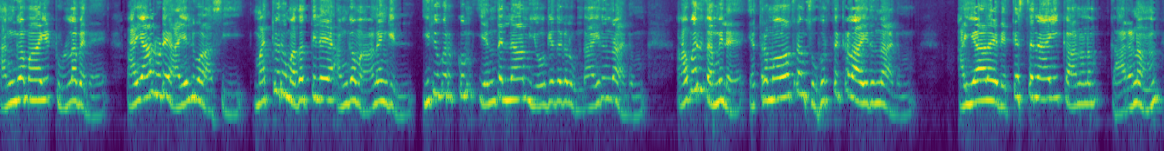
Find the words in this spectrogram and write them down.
അംഗമായിട്ടുള്ളവന് അയാളുടെ അയൽവാസി മറ്റൊരു മതത്തിലെ അംഗമാണെങ്കിൽ ഇരുവർക്കും എന്തെല്ലാം യോഗ്യതകൾ ഉണ്ടായിരുന്നാലും അവർ തമ്മിൽ എത്രമാത്രം സുഹൃത്തുക്കളായിരുന്നാലും അയാളെ വ്യത്യസ്തനായി കാണണം. കാരണം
